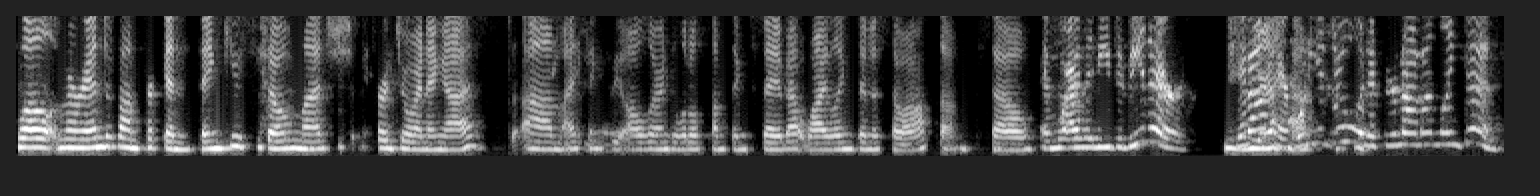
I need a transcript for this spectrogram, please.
Well, Miranda Von Fricken, thank you so much for joining us. Um, I think we all learned a little something today about why LinkedIn is so awesome. So, and why they need to be there. Get on yeah. there. What are you doing if you're not on LinkedIn?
